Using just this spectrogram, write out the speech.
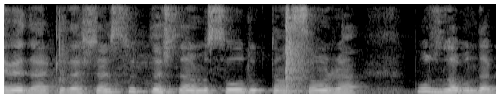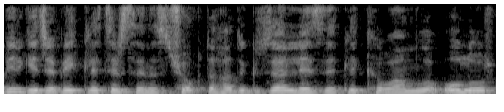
Evet arkadaşlar sütlaçlarımız soğuduktan sonra buzdolabında bir gece bekletirseniz çok daha da güzel lezzetli kıvamlı olur.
